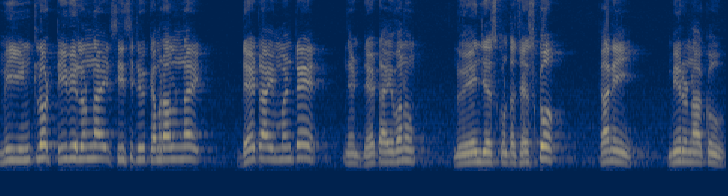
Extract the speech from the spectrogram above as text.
మీ ఇంట్లో టీవీలు ఉన్నాయి సీసీటీవీ కెమెరాలు ఉన్నాయి డేటా ఇమ్మంటే నేను డేటా ఇవ్వను నువ్వేం చేసుకుంటా చేసుకో. కానీ మీరు నాకు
